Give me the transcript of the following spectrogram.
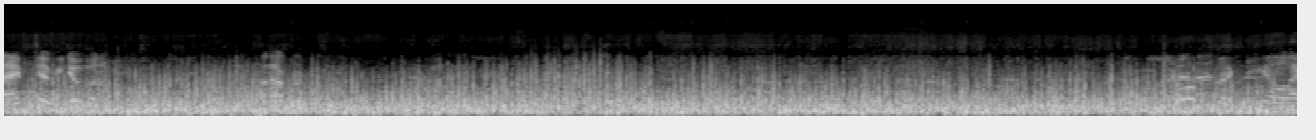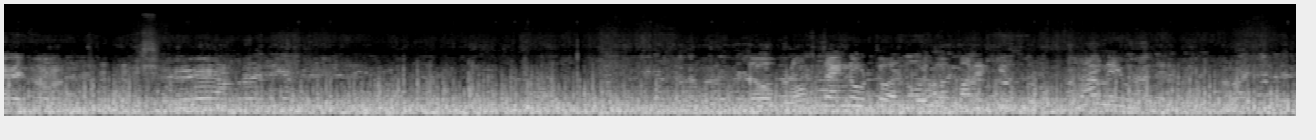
লাইভ থেকে ভিডিও করবি আর আপলোড কি গান লাগাইছো ব্লক চাইনে উঠতে পারে না ওই তো পানির কিছু চাইনেই উঠতে পারে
